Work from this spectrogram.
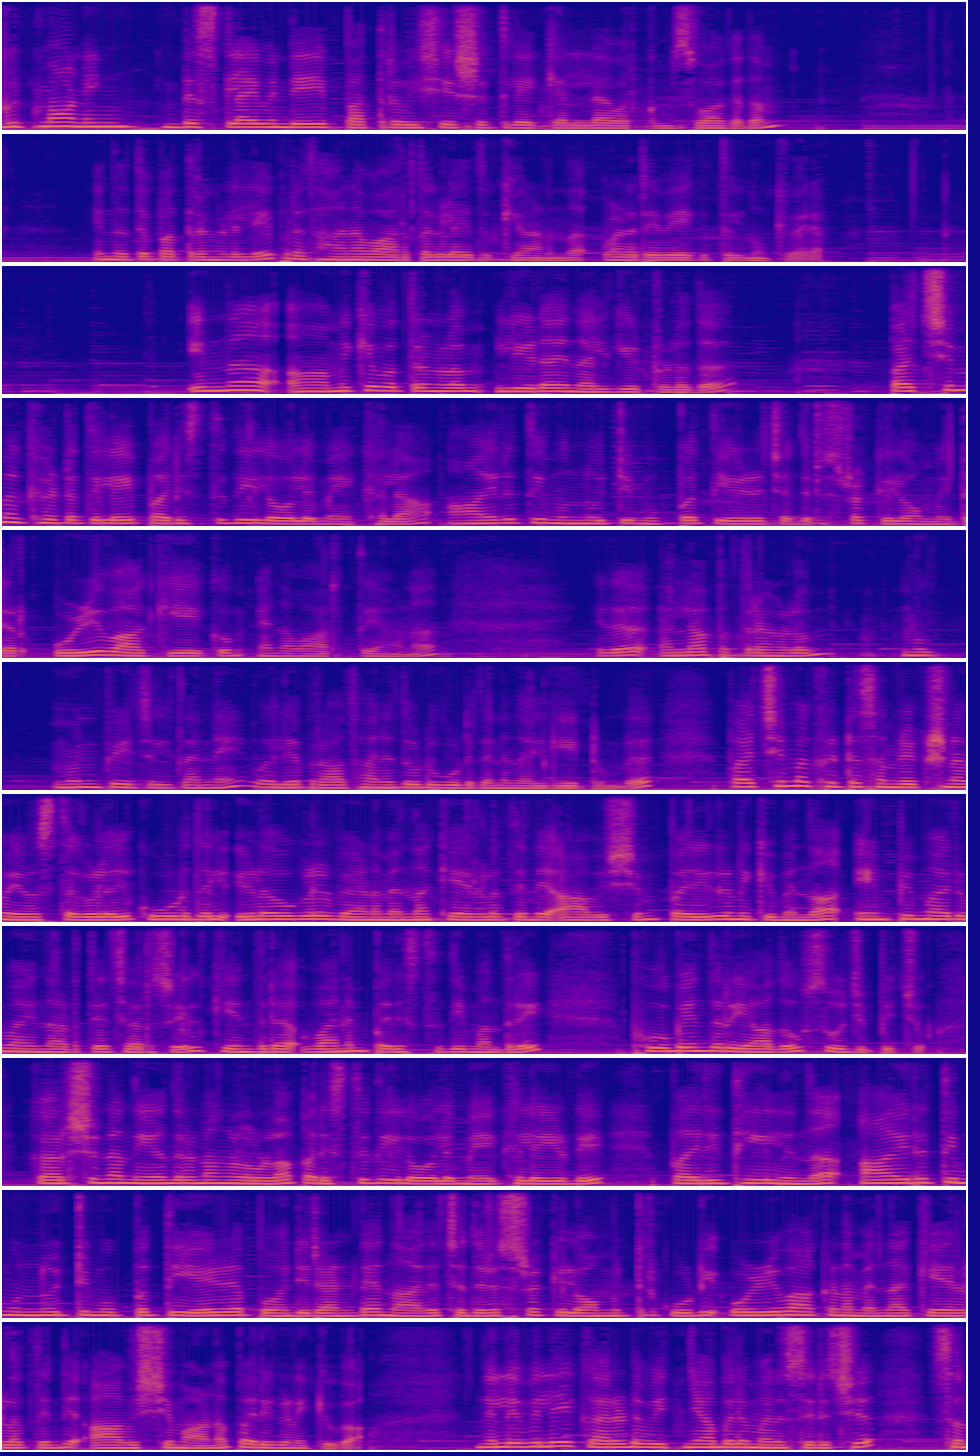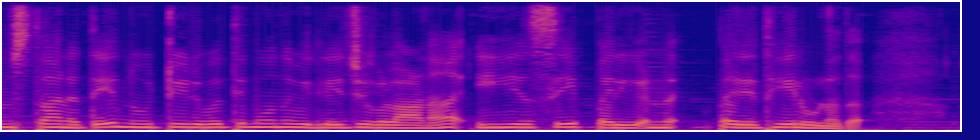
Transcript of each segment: Good morning desk ലൈവിന്റെ പത്രവിശേഷത്തിലേക്ക് എല്ലാവർക്കും സ്വാഗതം. ഇന്നത്തെ പത്രങ്ങളിലെ പ്രധാന വാർത്തകൾ ഏതൊക്കെയാണെന്ന് വളരെ വേഗത്തിൽ നോക്കി വരാം. ഇന്ന് മിക്ക പത്രങ്ങളും ലീഡായി നൽകിയിട്ടുള്ളത് പശ്ചിമഘട്ടത്തിലെ പരിസ്ഥിതി ലോല മേഖല ആയിരത്തി മുന്നൂറ്റി മുപ്പത്തിയേഴ് ചതുരശ്ര കിലോമീറ്റർ ഒഴിവാക്കിയേക്കും എന്ന വാർത്തയാണ്. ഇത് എല്ലാ പത്രങ്ങളും മുൻ പേജിൽ തന്നെ വലിയ പ്രാധാന്യത്തോടു കൂടി തന്നെ നൽകിയിട്ടുണ്ട്. പശ്ചിമഘട്ട സംരക്ഷണ വ്യവസ്ഥകളിൽ കൂടുതൽ ഇളവുകൾ വേണമെന്ന കേരളത്തിന്റെ ആവശ്യം പരിഗണിക്കുമെന്ന എം പിമാരുമായി നടത്തിയ ചർച്ചയിൽ കേന്ദ്ര വനം പരിസ്ഥിതി മന്ത്രി ഭൂപേന്ദർ യാദവ് സൂചിപ്പിച്ചു. കർശന നിയന്ത്രണങ്ങളുള്ള പരിസ്ഥിതി ലോല മേഖലയുടെ പരിധിയിൽ നിന്ന് ആയിരത്തി മുന്നൂറ്റി മുപ്പത്തിയേഴ് പോയിന്റ് രണ്ട് നാല് ചതുരശ്ര കിലോമീറ്റർ കൂടി ഒഴിവാക്കണമെന്ന കേരളത്തിന്റെ ആവശ്യമാണ് പരിഗണിക്കുക. നിലവിലെ കരട് വിജ്ഞാപനമനുസരിച്ച് സംസ്ഥാനത്തെ നൂറ്റി ഇരുപത്തിമൂന്ന് വില്ലേജുകളാണ് ഇ എസ് എ പരിധിയിലുള്ളത്.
